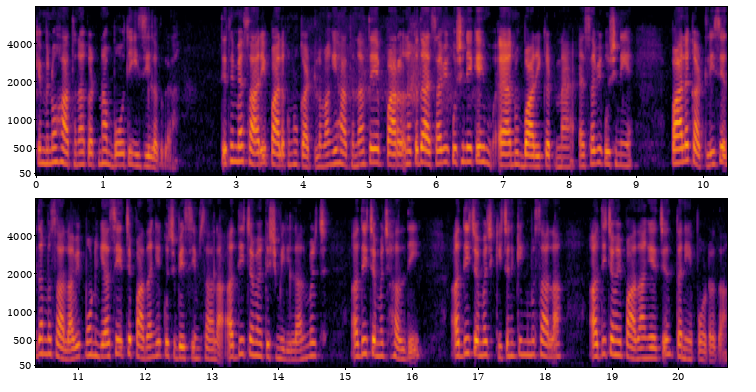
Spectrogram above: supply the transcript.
ਕਿ ਮੈਨੂੰ ਹੱਥ ਨਾਲ ਕੱਟਣਾ ਬਹੁਤ ਈਜ਼ੀ ਲੱਗਦਾ। ਤੇ ਇੱਥੇ ਮੈਂ ਸਾਰੀ ਪਾਲਕ ਨੂੰ ਕੱਟ ਲਵਾਂਗੀ ਹੱਥ ਨਾਲ ਤੇ ਪਾਲਕ ਦਾ ਐਸਾ ਵੀ ਕੁਝ ਨਹੀਂ ਕਿ ਇਹਨੂੰ ਬਾਰੀਕ ਕੱਟਣਾ ਐਸਾ ਵੀ ਕੁਝ ਨਹੀਂ ਹੈ। ਪਾਲਕ ਕੱਟ ਲਈ ਸੀ ਇਹਦਾ ਮਸਾਲਾ ਵੀ ਭੁੰਨ ਗਿਆ ਸੀ, ਇਹ 'ਚ ਪਾ ਦਾਂਗੇ ਕੁਝ ਬੇਸੀ ਮਸਾਲਾ, ਅੱਧੀ ਚਮਚ ਕਸ਼ਮੀਰੀ ਲਾਲ ਮਿਰਚ, ਅੱਧੀ ਚਮਚ ਹਲਦੀ, ਅੱਧੀ ਚਮਚ ਕਿਚਨ ਕਿੰਗ ਮਸਾਲਾ, ਅੱਧੀ ਚਮਚ ਪਾ ਦਾਂਗੇ ਇਹ 'ਚ ਧਨੀਆ ਪਾਊਡਰ ਦਾ।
